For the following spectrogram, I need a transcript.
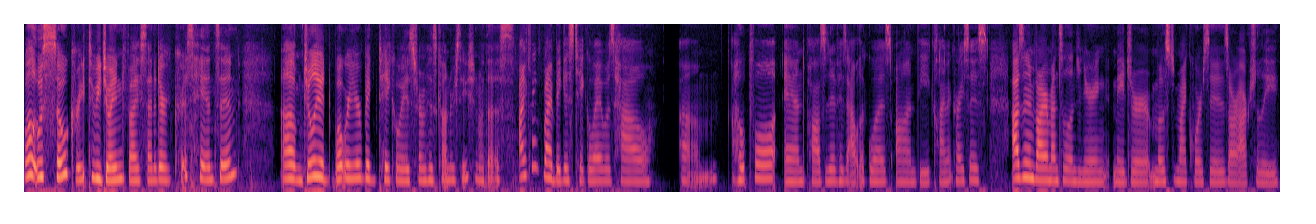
Well, it was so great to be joined by Senator Chris Hansen. Um, Julia, what were your big takeaways from his conversation with us? I think my biggest takeaway was how um, hopeful and positive his outlook was on the climate crisis. As an environmental engineering major, most of my courses are actually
